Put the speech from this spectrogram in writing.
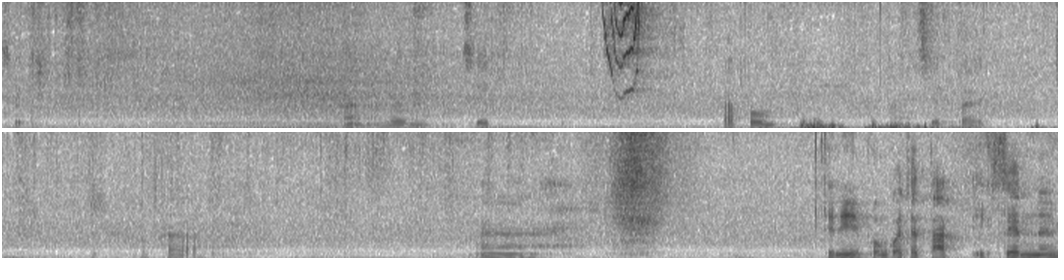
เช็ดอ่าแล้วเช็ดครับผมเช็ดไปคร่าวๆอ่าทีนี้ผมก็จะตัดอีกเส้นหนึ่ง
